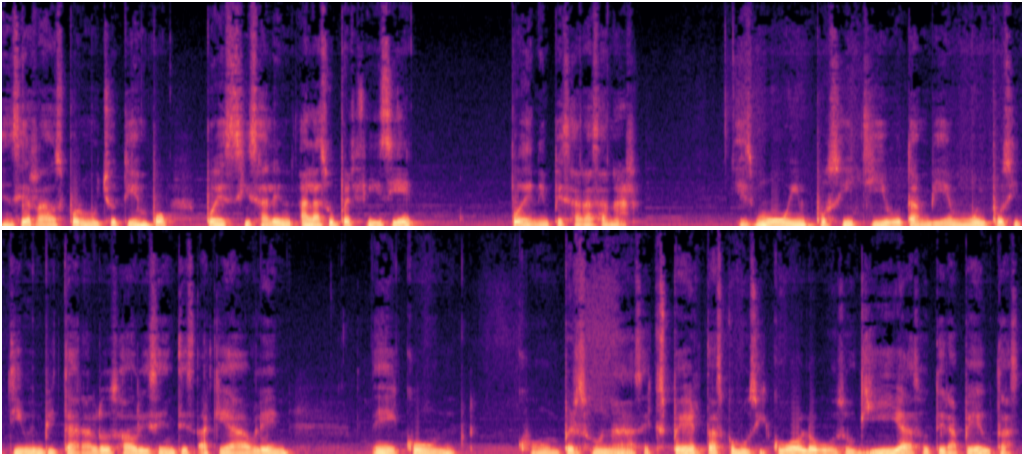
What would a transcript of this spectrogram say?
encerrados por mucho tiempo, pues si salen a la superficie pueden empezar a sanar. Es muy positivo también, muy positivo invitar a los adolescentes a que hablen eh, con, con personas expertas como psicólogos o guías o terapeutas.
